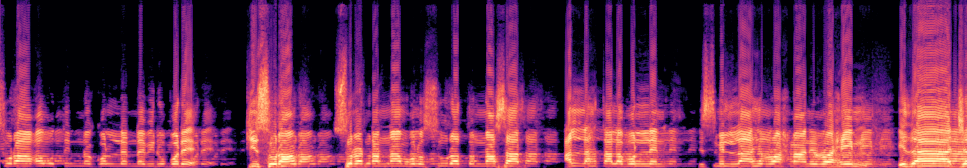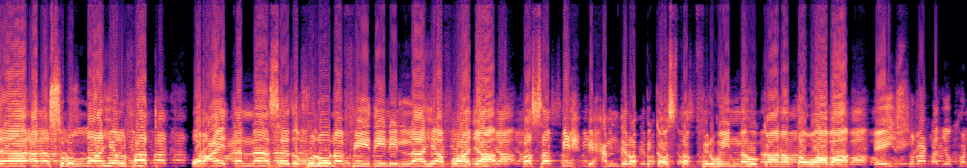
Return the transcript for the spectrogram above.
সূরা অবতীর্ণ করলেন নবীর উপরে। কি সূরা? সূরাটার নাম হলো সূরাতুন নাসার। আল্লাহ তাআলা বললেন রহমানির রহিম। জাআ নাসরুল্লাহি ফাত নাস ইয়াদখুলুনা ফি দীনিল্লাহি আফওয়াজা বিহামদি রাব্বিকা ওয়াস্তাগফিরহু ইন্নাহু কানা তাওয়াবা। এই সূরাটা যখন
